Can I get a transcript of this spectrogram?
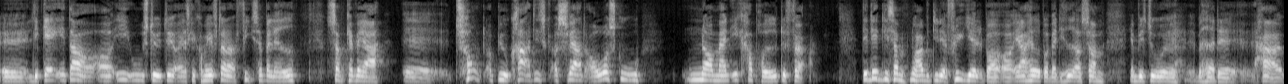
øh, legater og EU-støtte, og jeg skal komme efter dig, fis og ballade, som kan være øh, tungt og byråkratisk og svært at overskue, når man ikke har prøvet det før. Det er lidt ligesom, nu har vi de der flyhjælper og airhelper, hvad de hedder, som, jamen hvis du, øh, hvad hedder det, har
